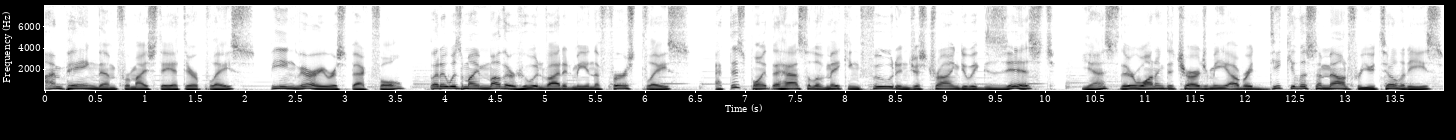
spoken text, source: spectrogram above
I'm paying them for my stay at their place, being very respectful, but it was my mother who invited me in the first place. At this point, the hassle of making food and just trying to exist Yes, they're wanting to charge me a ridiculous amount for utilities,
